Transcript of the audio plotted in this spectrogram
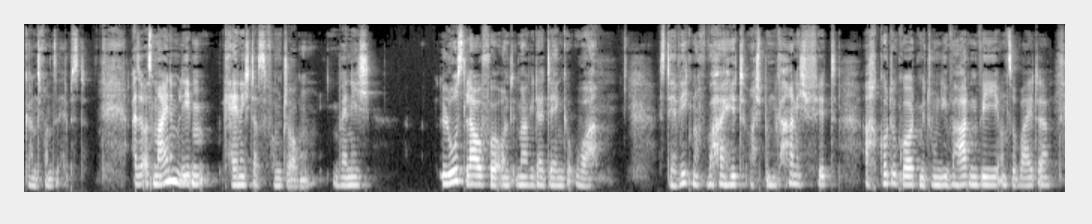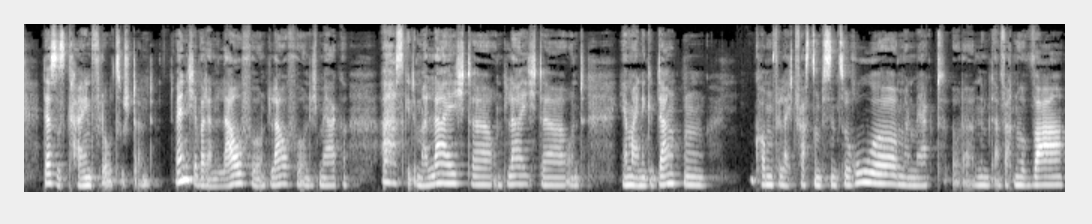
ganz von selbst. Also aus meinem Leben kenne ich das vom Joggen. Wenn ich loslaufe und immer wieder denke, oh, ist der Weg noch weit, oh, ich bin gar nicht fit, ach Gott, oh Gott, mir tun die Waden weh und so weiter. Das ist kein Flow-Zustand. Wenn ich aber dann laufe und laufe und ich merke, ah, es geht immer leichter und leichter und ja, meine Gedanken kommen vielleicht fast so ein bisschen zur Ruhe. Man merkt oder nimmt einfach nur wahr,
